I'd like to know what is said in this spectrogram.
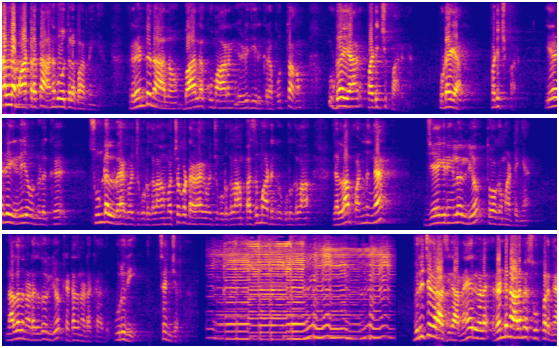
நல்ல மாற்றத்தை அனுபவத்தில் பார்ப்பீங்க. ரெண்டு நாளும் பாலகுமாரன் எழுதியிருக்கிற புத்தகம் உடையார் படித்து பாருங்க. உடையார் படித்து பாரு ஏழை எளியவங்களுக்கு சுண்டல் வேக வச்சு கொடுக்கலாம் மொச்சக்கொட்டை வேக வச்சு கொடுக்கலாம் பசுமாட்டுக்கு கொடுக்கலாம். இதெல்லாம் பண்ணுங்க. ஜெயிக்கிறீங்களோ இல்லையோ தோக்க மாட்டீங்க. நல்லது நடக்குதோ இல்லையோ கெட்டது நடக்காது. உறுதி. செஞ்சிருங்க. விருச்சிக ராசிக்கார நேயர்களை ரெண்டு நாளுமே சூப்பருங்க.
